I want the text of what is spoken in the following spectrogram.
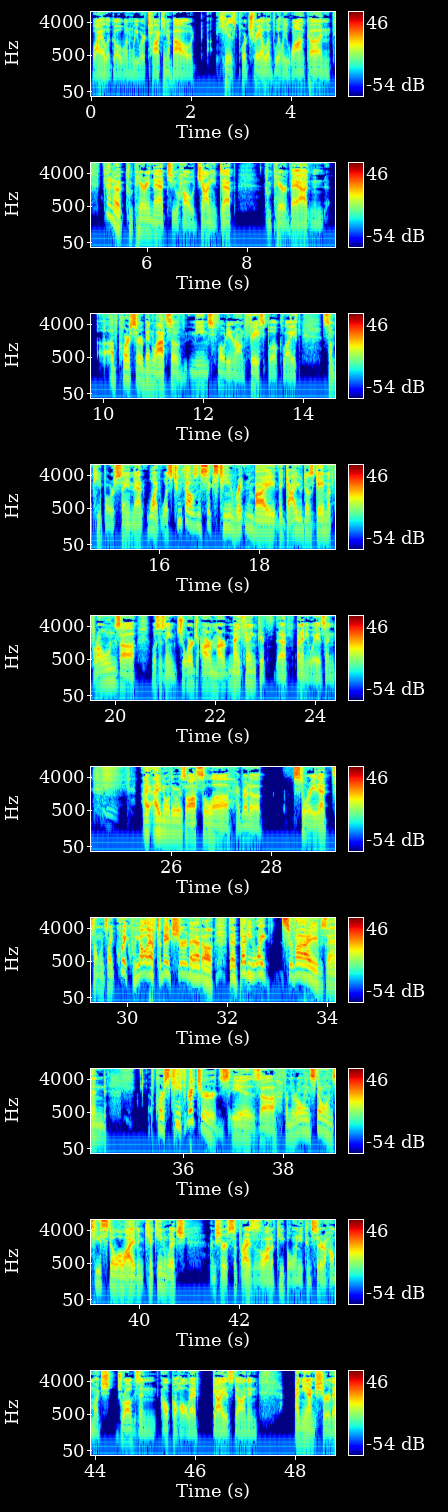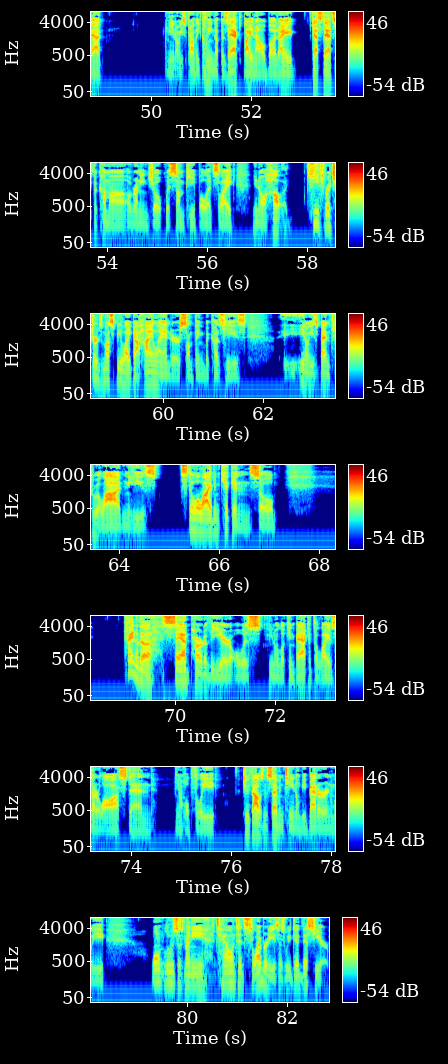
while ago when we were talking about his portrayal of Willy Wonka and kind of comparing that to how Johnny Depp compared that. And of course, there have been lots of memes floating around Facebook like some people are saying that what was 2016 written by the guy who does Game of Thrones? Uh, was his name George R. Martin? I think. It's, uh, but anyways, and I, I know there was also uh, I read a story that someone's like, "Quick, we all have to make sure that uh, that Betty White survives," and of course, Keith Richards is uh, from the Rolling Stones. He's still alive and kicking, which I'm sure surprises a lot of people when you consider how much drugs and alcohol that guy has done. And I mean, I'm sure that, you know, he's probably cleaned up his act by now, but I guess that's become a, a running joke with some people. It's like, you know, how Keith Richards must be like a Highlander or something because he's, you know, he's been through a lot and he's still alive and kicking. So, kind of the sad part of the year, always, you know, looking back at the lives that are lost and, you know, hopefully 2017 will be better and we won't lose as many talented celebrities as we did this year.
